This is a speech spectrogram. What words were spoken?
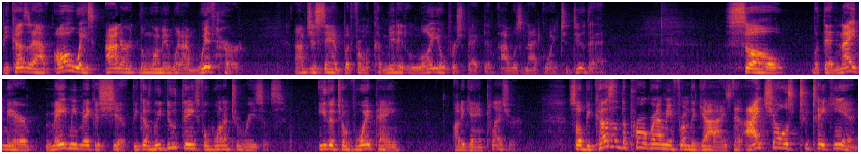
because of that, I've always honored the woman when I'm with her. I'm just saying, but from a committed, loyal perspective, I was not going to do that. So but that nightmare made me make a shift because we do things for one or two reasons, either to avoid pain or to gain pleasure. So because of the programming from the guys that I chose to take in,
